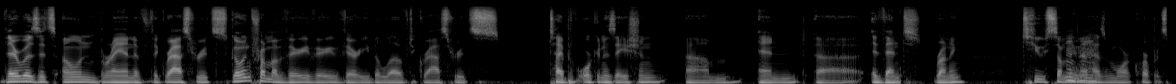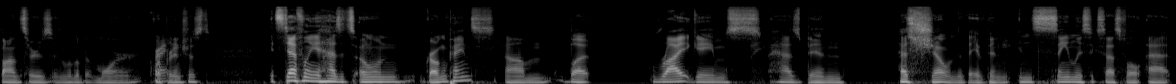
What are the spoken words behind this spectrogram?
there was its own brand of the grassroots, going from a very, very, very beloved grassroots type of organization um, and uh, event running to something that Mhm. has more corporate sponsors and a little bit more corporate Right. interest. It's definitely has its own growing pains, um, but Riot Games has been has shown that they have been insanely successful at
